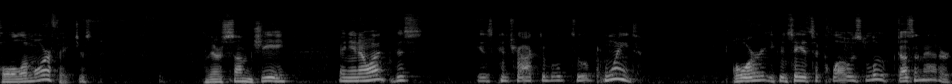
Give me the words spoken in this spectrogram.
holomorphic. Just there's some g. And you know what? This is contractible to a point. Or you can say it's a closed loop. Doesn't matter.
